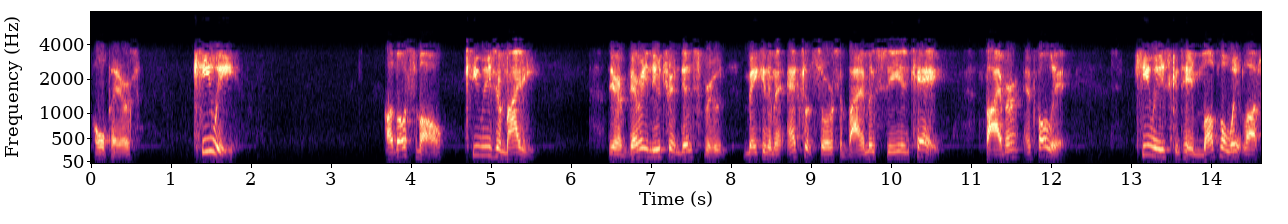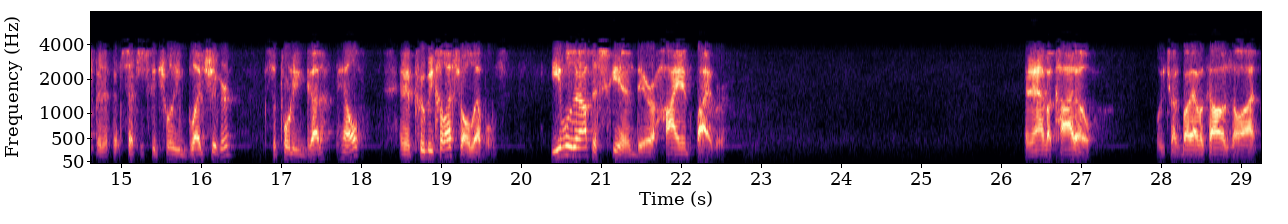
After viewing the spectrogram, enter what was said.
whole pears. Kiwi. Although small, kiwis are mighty. They are a very nutrient dense fruit, making them an excellent source of vitamin C and K, fiber, and folate. Kiwis contain multiple weight loss benefits such as controlling blood sugar, supporting gut health, and improving cholesterol levels. Even without the skin, they are high in fiber. An avocado. We talk about avocados a lot.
